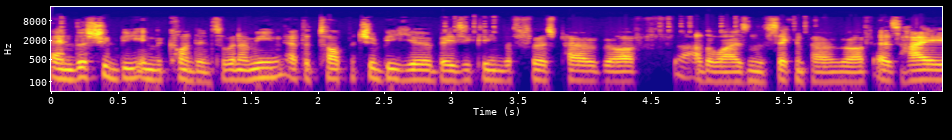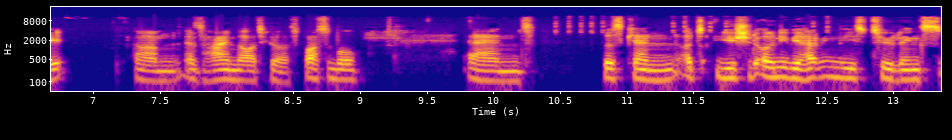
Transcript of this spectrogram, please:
And this should be in the content. So when I mean at the top, it should be here basically in the first paragraph, otherwise in the second paragraph, as high um, as high in the article as possible. And this can you should only be having these two links,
